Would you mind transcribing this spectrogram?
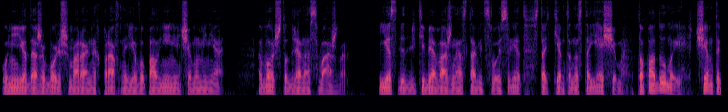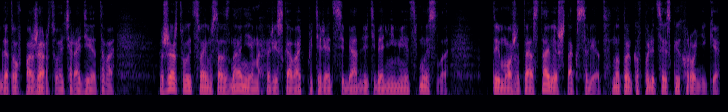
У нее даже больше моральных прав на ее выполнение, чем у меня. Вот что для нас важно. Если для тебя важно оставить свой след, стать кем-то настоящим, то подумай, чем ты готов пожертвовать ради этого. Жертвовать своим сознанием, рисковать потерять себя для тебя не имеет смысла. Ты, может, и оставишь так след, но только в полицейской хронике,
